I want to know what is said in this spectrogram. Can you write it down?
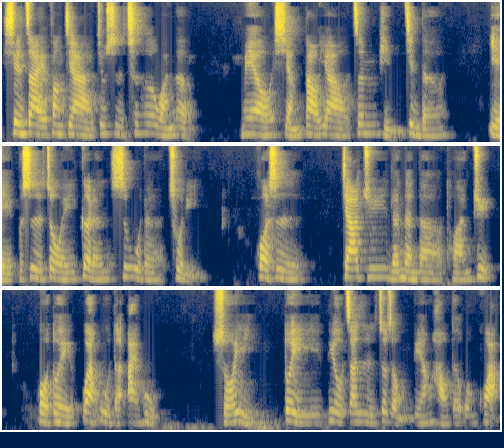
现在放假就是吃喝玩乐。没有想到要真品尽德，也不是作为个人事务的处理，或是家居人人的团聚，或对万物的爱护，所以对于六斋日这种良好的文化，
